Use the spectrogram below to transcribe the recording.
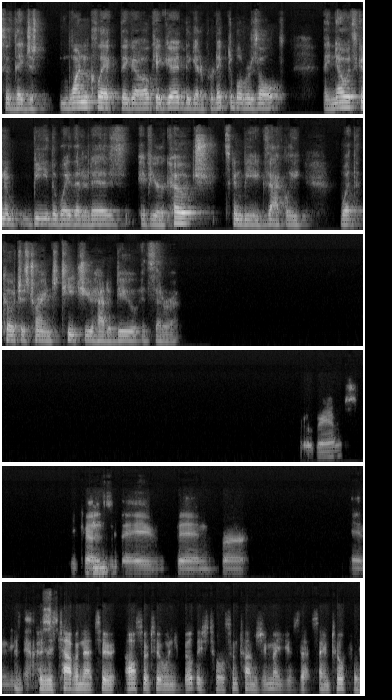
So they just one click, they go, okay, good. They get a predictable result. They know it's going to be the way that it is. If you're a coach, it's going to be exactly what the coach is trying to teach you how to do, etc. Programs mm-hmm. because they've been burnt in the past. Because it's tapping that too. Also, too, when you build these tools, sometimes you may use that same tool for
